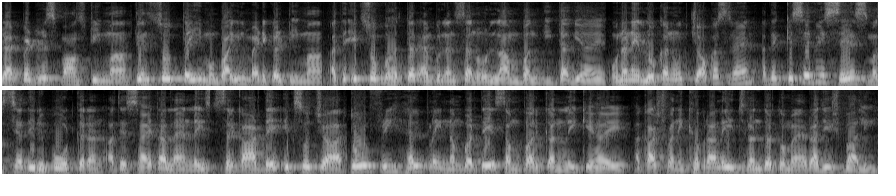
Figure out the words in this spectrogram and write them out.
ਰੈਪਿਡ ਰਿਸਪਾਂਸ ਟੀਮਾਂ 323 ਮੋਬਾਈਲ ਮੈਡੀਕਲ ਟੀਮਾਂ ਅਤੇ 172 ਐਂਬੂਲੈਂਸਾਂ ਨੂੰ ਲਾਮਬੰਦ ਕੀਤਾ ਗਿਆ ਹੈ। ਉਹਨਾਂ ਨੇ ਲੋਕਾਂ ਨੂੰ ਚੌਕਸ ਰਹਿਣ ਅਤੇ ਕਿਸੇ ਵੀ ਸਿਹਤ ਸਮੱਸਿਆ ਦੀ ਰਿਪੋਰਟ ਕਰਨ ਅਤੇ ਸਹਾਇਤਾ ਲੈਣ ਲਈ ਸਰਕਾਰ ਦੇ 104 ਟੋਲ ਫ੍ਰੀ ਹੈਲਪਲਾਈਨ ਨੰਬਰ ਤੇ ਸੰਪਰਕ ਕਰਨ ਲਈ ਕਿਹਾ ਹੈ ਆਕਾਸ਼ਵਾਣੀ ਖਬਰਾਂ ਲਈ ਜਲੰਧਰ ਤੋਂ ਮੈਂ ਰਾਜੇਸ਼ ਬਾਲੀ।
